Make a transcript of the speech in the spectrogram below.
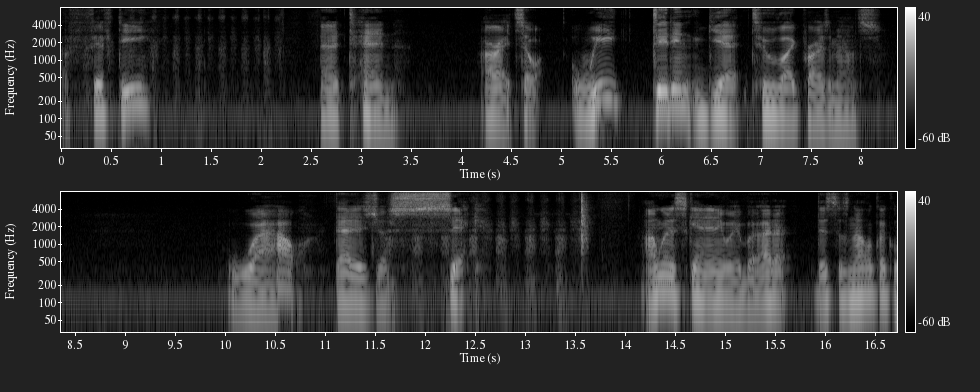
A 50 and a 10. All right, so we didn't get two like prize amounts. Wow, that is just sick. I'm gonna scan anyway, but I don't, this does not look like a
